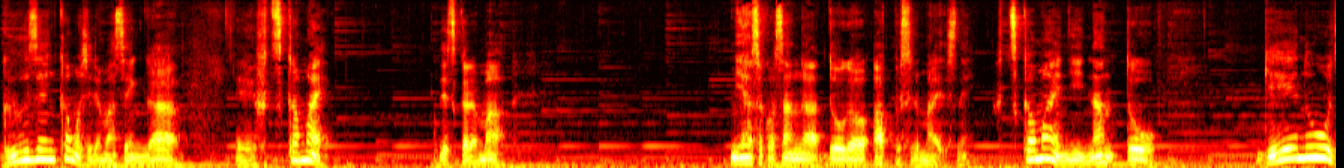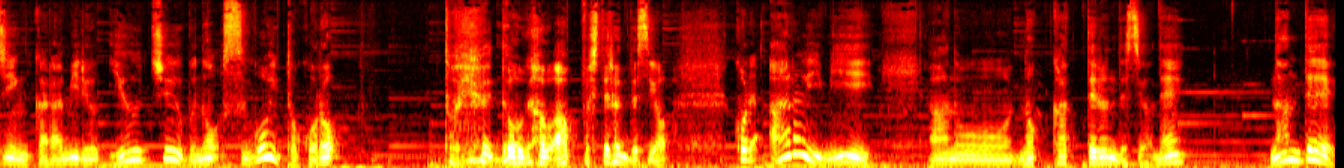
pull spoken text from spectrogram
偶然かもしれませんが、えー、2日前。ですからまあ宮迫さんが動画をアップする前ですね。2日前になんと芸能人から見る YouTube のすごいところという動画をアップしてるんですよ。これある意味あの乗っかってるんですよね。なんで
